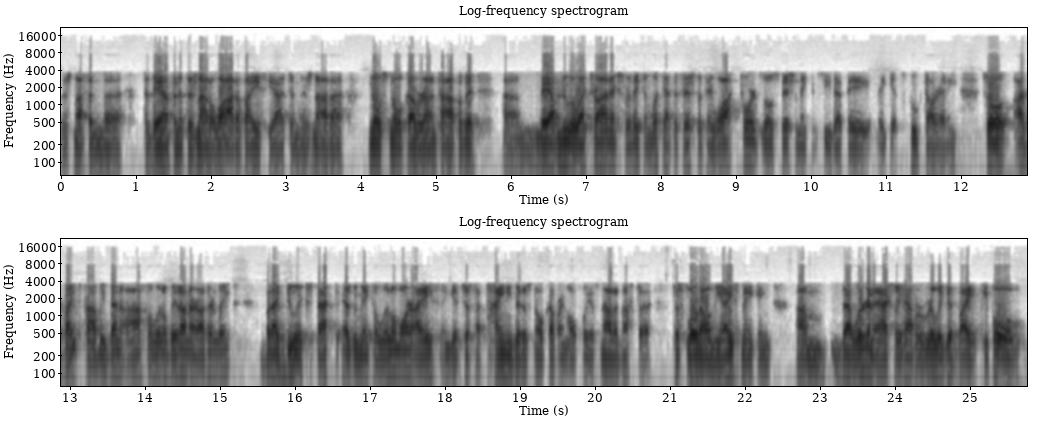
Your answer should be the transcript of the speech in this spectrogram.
there's nothing to, to dampen it. There's not a lot of ice yet and there's not a, no snow cover on top of it. Um, they have new electronics where they can look at the fish, but they walk towards those fish and they can see that they they get spooked already. So our bite's probably been off a little bit on our other lakes, but I do expect as we make a little more ice and get just a tiny bit of snow covering, hopefully it's not enough to to slow down the ice making, um, that we're going to actually have a really good bite. People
